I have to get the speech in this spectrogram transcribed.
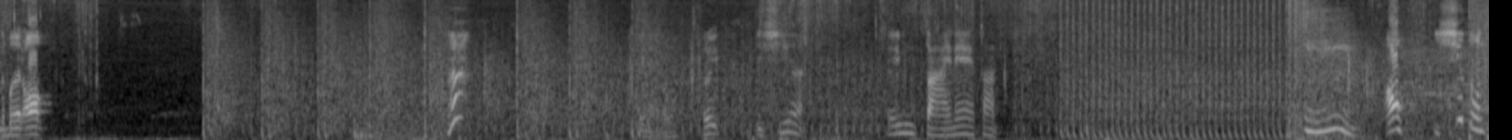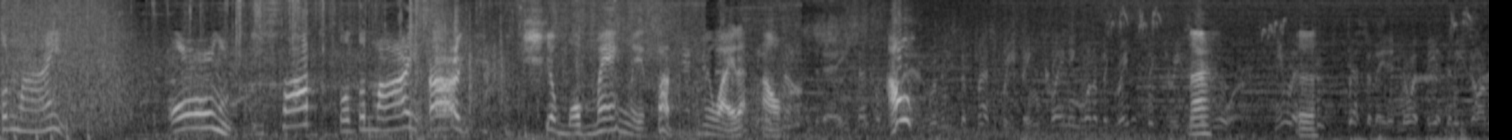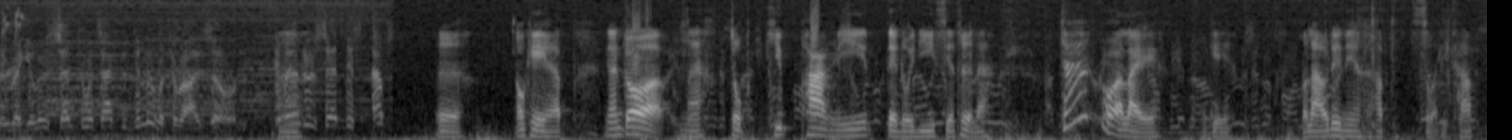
ระเบิดออกฮะไปไหนแล้ววะเฮ้ยไอ้เชี่ยเฮ้ยมึงตายแน่สัตว์อืมเอาไอ้เชี่ยต้นต้นไม้ โอ้ยสัดต้นต้นไม้ไอ้เชี่ยวบอมแม่งเลยสัดไม่ไหวแล้วเอาเอานะเออเออ โอเคครับ งั้นก็นะ จบคลิปภาคนี้แต่โดยดีเสียเถิดนะ จ้าก็อะไร โอเคขอลาด้วยนี่ครับ สวัสดีครับ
